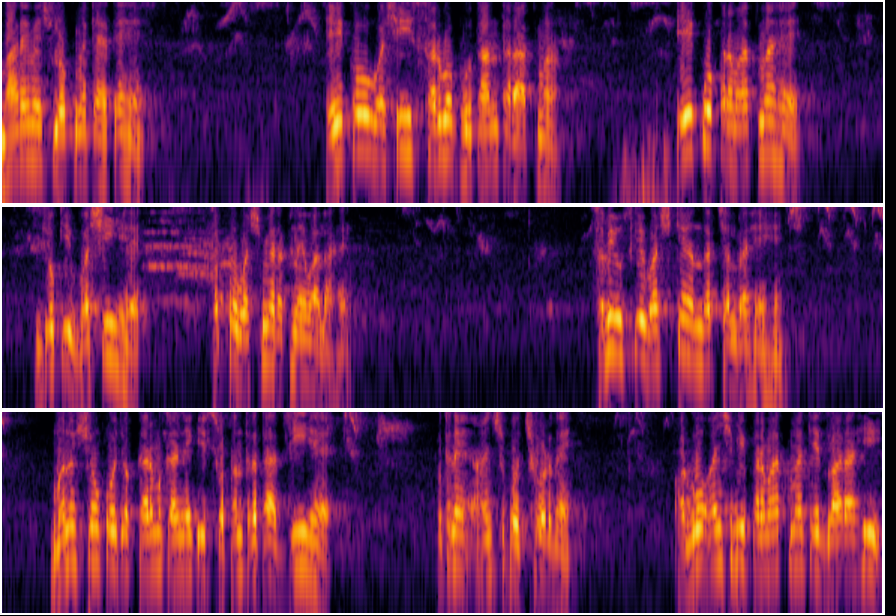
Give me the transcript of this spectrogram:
बारहवें श्लोक में कहते हैं, एको वशी सर्वभूतांतरात्मा। एक वो परमात्मा है जो कि वशी है, सबको वश में रखने वाला है। सभी उसके वश के अंदर चल रहे हैं। मनुष्यों को जो कर्म करने की स्वतंत्रता दी है, उतने अंश को छोड़ दें। और वो अंश भी परमात्मा के द्वारा ही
